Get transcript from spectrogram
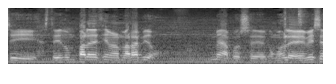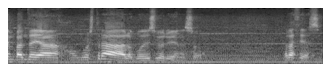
Sí, estoy yendo un par de décimas más rápido. Mira, pues eh, como le veis en pantalla vuestra, lo podéis ver bien eso. Gracias.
